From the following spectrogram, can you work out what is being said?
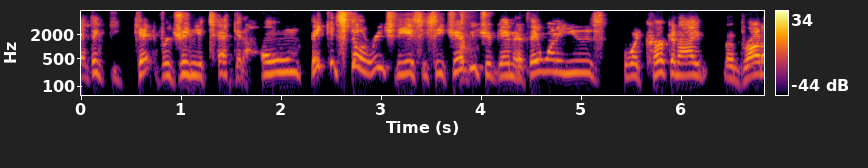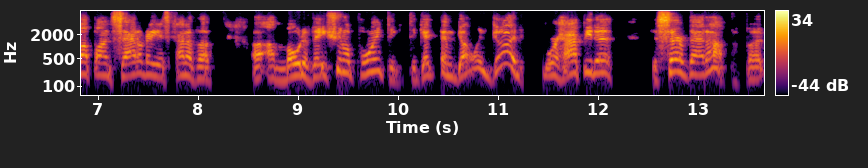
I think you get Virginia Tech at home. They could still reach the ACC championship game. And if they want to use what Kirk and I brought up on Saturday as kind of a, a motivational point to, to get them going, good. We're happy to, to serve that up. But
